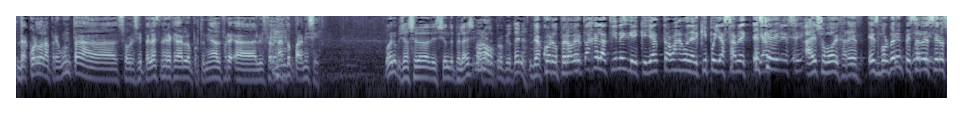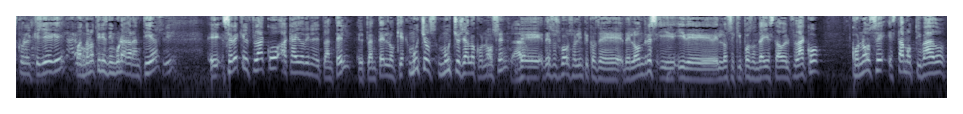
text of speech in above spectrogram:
de acuerdo a la pregunta sobre si Peláez tendría que darle la oportunidad a Luis Fernando, para mí sí. Bueno, pues ya será la decisión de Peláez No, y no, del propio Tena. De acuerdo, pero a La ver, ventaja la tiene que, que ya trabaja con el equipo y ya sabe es qué que a eso voy, Jared. Es volver a empezar de ceros con el que llegue Claro. cuando no tienes ninguna garantía. Eh, se ve que el flaco ha caído bien en el plantel, el plantel lo quiere, muchos, muchos ya lo conocen de, de esos Juegos Olímpicos de, de Londres y, y de los equipos donde haya estado el flaco, conoce, está motivado,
